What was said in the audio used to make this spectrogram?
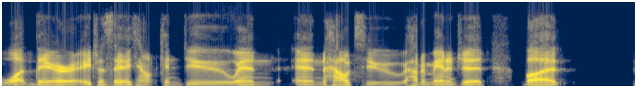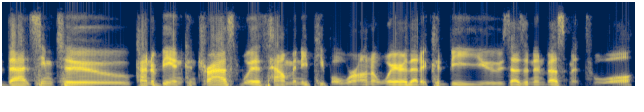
what their HSA account can do and and how to how to manage it, but that seemed to kind of be in contrast with how many people were unaware that it could be used as an investment tool.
